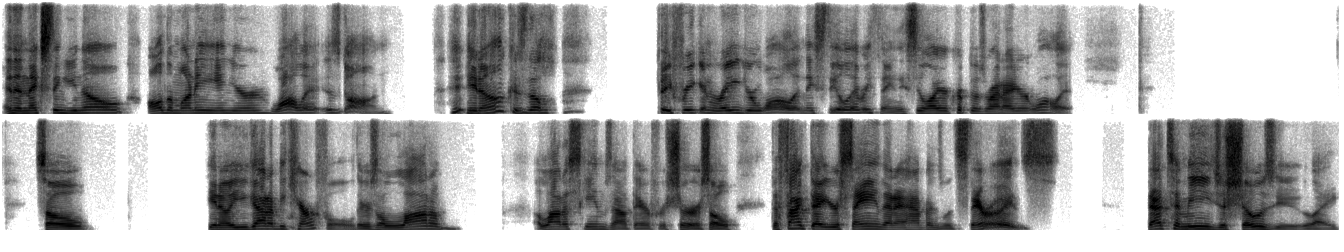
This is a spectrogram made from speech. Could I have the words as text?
And the next thing you know, all the money in your wallet is gone. you know, because they'll they freaking raid your wallet and they steal everything. They steal all your cryptos right out of your wallet. So, you know, you got to be careful. There's a lot of a lot of schemes out there for sure. So, the fact that you're saying that it happens with steroids, that to me just shows you like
